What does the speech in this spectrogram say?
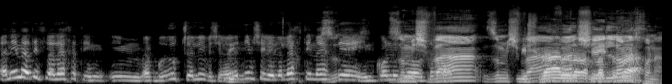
אני מעדיף ללכת עם, עם הבריאות שלי ושל הילדים שלי, ללכת עם ה-FDA, עם כל מיני... זו משוואה, זו משוואה אבל לא, שהיא לא, לא נכונה.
